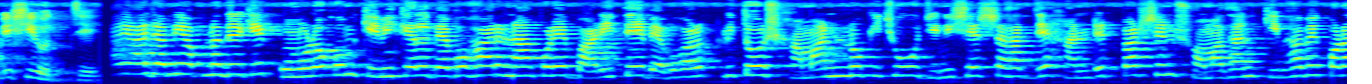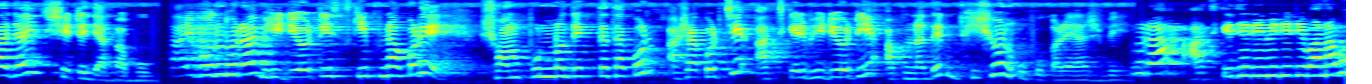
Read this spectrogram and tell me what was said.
বেশি হচ্ছে। তাই আজ আমি আপনাদেরকে কোনো রকম কেমিক্যাল ব্যবহার না করে বাড়িতে ব্যবহারকৃত সামান্য কিছু জিনিসের সাহায্যে হান্ড্রেড পারসেন্ট সমাধান কীভাবে করা যায় সেটি দেখাবো। তাই বন্ধুরা, ভিডিওটি স্কিপ না করে সম্পূর্ণ দেখতে থাকুন। আশা করছি আজকের ভিডিওটি আপনাদের ভীষণ উপকারে আসবে। বন্ধুরা, আজকে যে রেমেডিটি বানাবো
